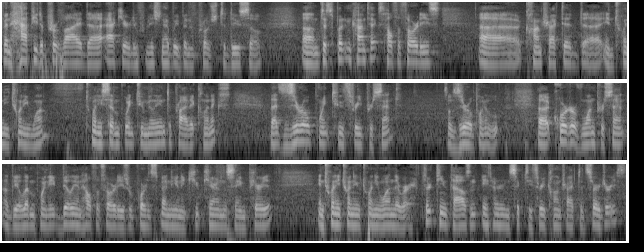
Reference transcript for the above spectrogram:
been happy to provide uh, accurate information had we been approached to do so. Um, just to put it in context, health authorities uh, contracted uh, in 2021 27.2 million to private clinics. That's 0.23 percent. So 0. Point, uh, quarter of 1% of the 11.8 billion health authorities reported spending in acute care in the same period. In 2020-21, there were 13,863 contracted surgeries.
